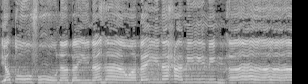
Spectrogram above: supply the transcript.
يطوفون بينها وبين حميم آن.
